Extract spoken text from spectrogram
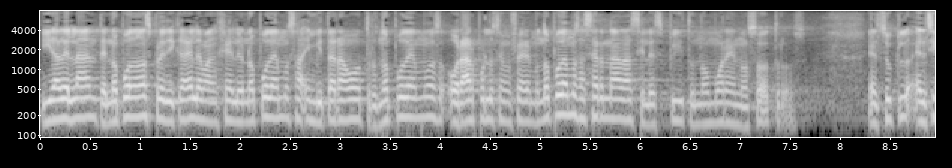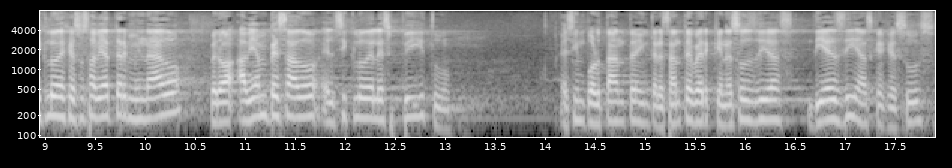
ir adelante, no podemos predicar el Evangelio, no podemos invitar a otros, no podemos orar por los enfermos, no podemos hacer nada si el Espíritu no muere en nosotros. El ciclo, el ciclo de Jesús había terminado, pero había empezado el ciclo del Espíritu. Es importante, e interesante ver que en esos días, 10 días que Jesús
